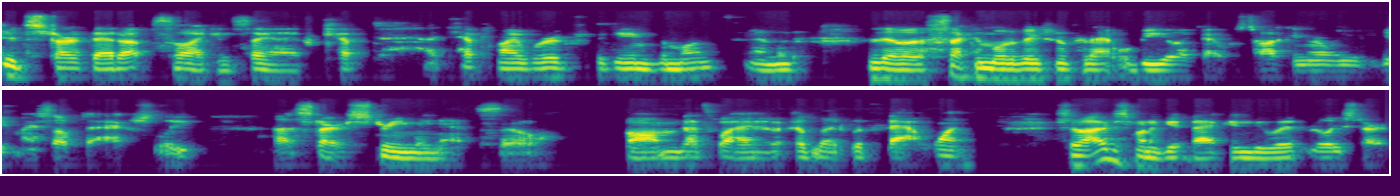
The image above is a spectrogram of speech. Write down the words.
did start that up, so I can say I've kept I kept my word for the game of the month. And the second motivation for that will be, like I was talking earlier, to get myself to actually uh, start streaming it. So um, that's why I, I led with that one. So I just want to get back into it, really start,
